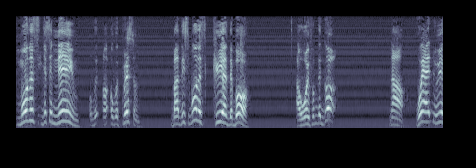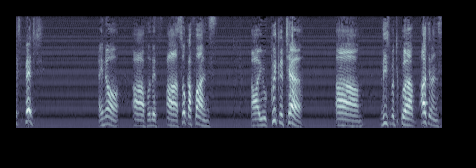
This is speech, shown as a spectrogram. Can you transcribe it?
Moses is just a name of, the, of a person. But this Moses cleared the ball away from the goal. Now, where do we expect? I know uh, for the uh, soccer fans, uh, you quickly tell um, this particular utterance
